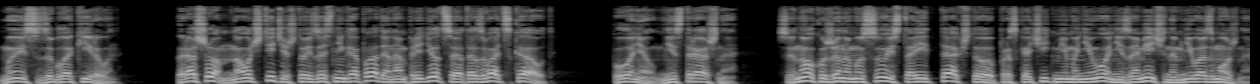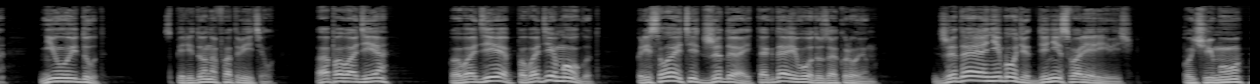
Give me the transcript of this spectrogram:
Мыс заблокирован. Хорошо, но учтите, что из-за снегопада нам придется отозвать скаут. Понял, не страшно. Сынок уже на мысу и стоит так, что проскочить мимо него незамеченным невозможно. Не уйдут. Спиридонов ответил. А по воде? По воде, по воде могут. Присылайте джедай, тогда и воду закроем. Джедая не будет, Денис Валерьевич. Почему?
